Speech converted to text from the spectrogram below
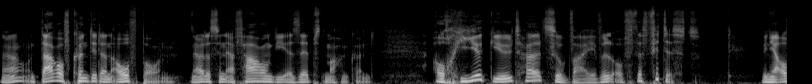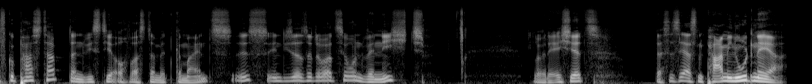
Ja, und darauf könnt ihr dann aufbauen. Ja, das sind Erfahrungen, die ihr selbst machen könnt. Auch hier gilt halt Survival of the Fittest. Wenn ihr aufgepasst habt, dann wisst ihr auch, was damit gemeint ist in dieser Situation. Wenn nicht, Leute, ich jetzt, das ist erst ein paar Minuten her.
